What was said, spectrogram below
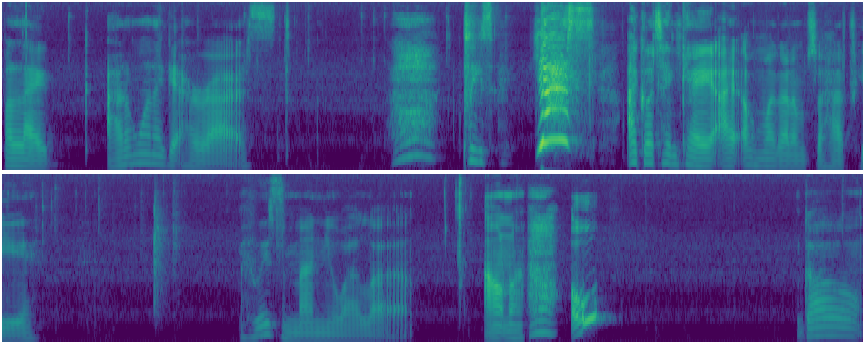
but like, I don't want to get harassed. Please. Yes! I got 10k. I oh my god, I'm so happy. Who is Manuela? I don't know. Oh! Go.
